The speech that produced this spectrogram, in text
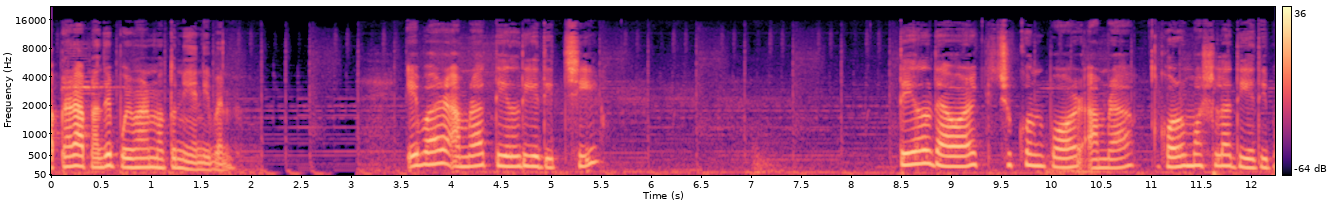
আপনারা আপনাদের পরিমাণ মতো নিয়ে নেবেন। এবার আমরা তেল দিয়ে দিচ্ছি। তেল দেওয়ার কিছুক্ষণ পর আমরা গরম মশলা দিয়ে দিব।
